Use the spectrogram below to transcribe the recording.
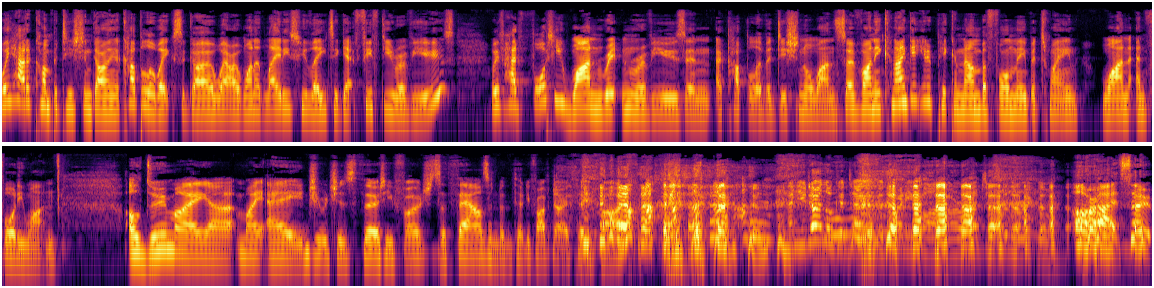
we had a competition going a couple of weeks ago where I wanted Ladies Who League to get 50 reviews. We've had 41 written reviews and a couple of additional ones. So, Vonnie, can I get you to pick a number for me between 1 and 41? I'll do my uh, my age, which is thirty five, which is a thousand and thirty five. No, thirty five. And you don't look a day over 25, all right, just for the record. All right, so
